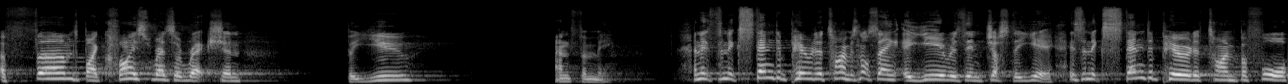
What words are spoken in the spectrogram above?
affirmed by Christ's resurrection for you and for me. And it's an extended period of time. It's not saying a year is in just a year, it's an extended period of time before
